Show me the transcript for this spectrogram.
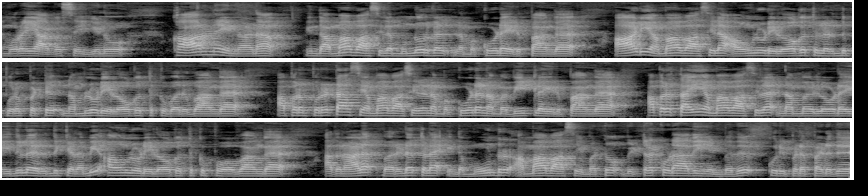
முறையாக செய்யணும். காரணம் என்னென்னா இந்த அமாவாசையில் முன்னோர்கள் நம்ம கூட இருப்பாங்க. ஆடி அமாவாசையில் அவங்களுடைய லோகத்திலிருந்து புறப்பட்டு நம்மளுடைய லோகத்துக்கு வருவாங்க. அப்புறம் புரட்டாசி அமாவாசையில் நம்ம கூட நம்ம வீட்டில் இருப்பாங்க. அப்புறம் தை அமாவாசையில் நம்மளோட இதில் இருந்து கிளம்பி அவங்களுடைய லோகத்துக்கு போவாங்க. அதனால் வருடத்தில் இந்த மூன்று அமாவாசை மட்டும் விட்டுறக்கூடாது என்பது குறிப்பிடப்படுது.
